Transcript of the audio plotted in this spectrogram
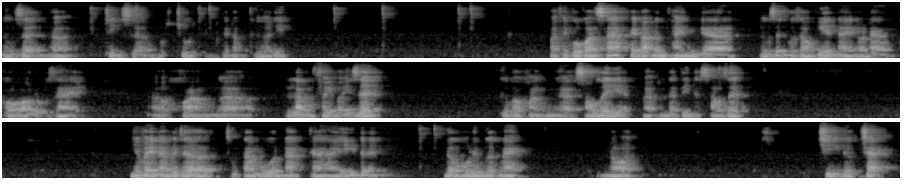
hướng dẫn và chỉnh sửa một chút cái động thừa đi. Và thầy cô quan sát cái đoạn âm thanh uh, hướng dẫn của giáo viên này nó đang có độ dài uh, khoảng uh, 5,7 giây cứ vào khoảng ờ, 6 giây giây và chúng ta tính là 6 giây. Như vậy là bây giờ chúng ta muốn là cái đấy đồng hồ đếm ngược này nó chỉ được chạy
